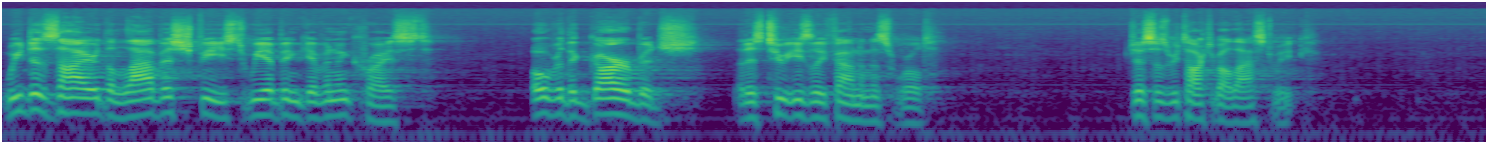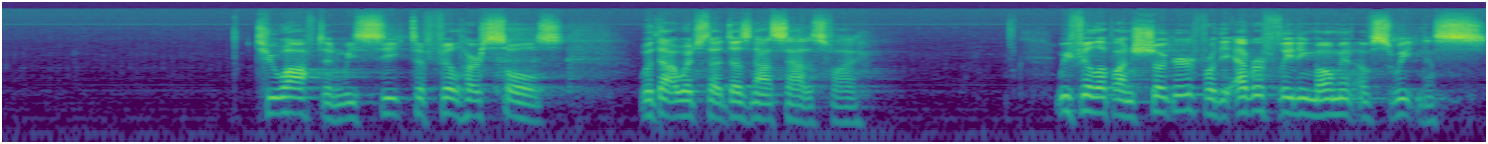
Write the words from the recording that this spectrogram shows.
We desire the lavish feast we have been given in Christ over the garbage that is too easily found in this world, just as we talked about last week. Too often we seek to fill our souls with that which that does not satisfy. We fill up on sugar for the ever fleeting moment of sweetness.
